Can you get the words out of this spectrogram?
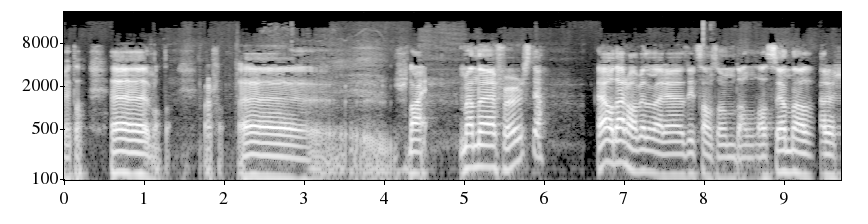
Meta. Eh, Mata, i hvert fall. Eh, nei. Men eh, first, ja. Ja, og der har vi det der litt samme som Dallas igjen. Der,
